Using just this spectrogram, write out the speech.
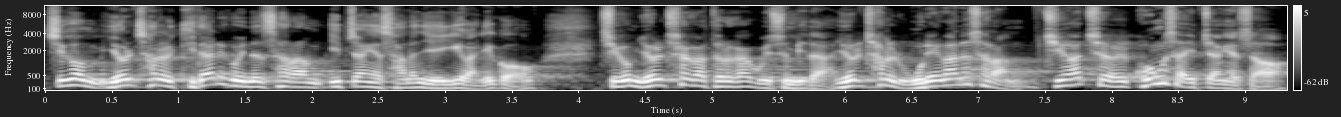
지금 열차를 기다리고 있는 사람 입장에서 하는 얘기가 아니고 지금 열차가 들어가고 있습니다. 열차를 운행하는 사람, 지하철 공사 입장에서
